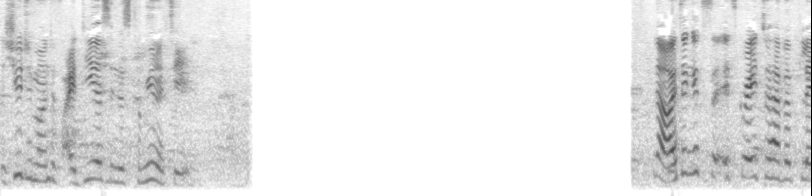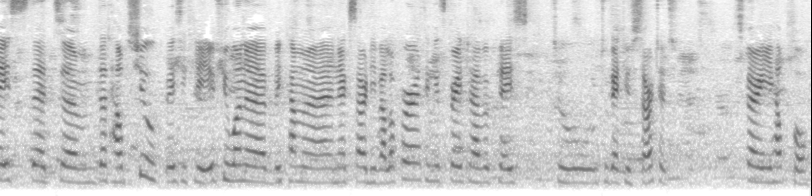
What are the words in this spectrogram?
the huge amount of ideas in this community. No, I think it's it's great to have a place that um, that helps you. Basically, if you want to become an XR developer, I think it's great to have a place to to get you started. It's very helpful.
